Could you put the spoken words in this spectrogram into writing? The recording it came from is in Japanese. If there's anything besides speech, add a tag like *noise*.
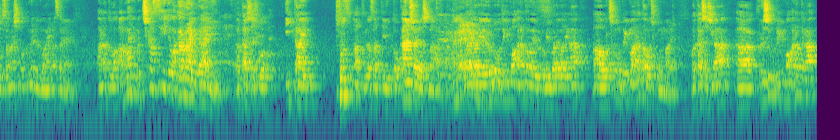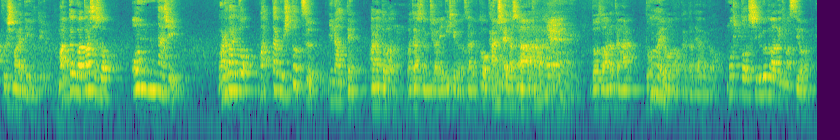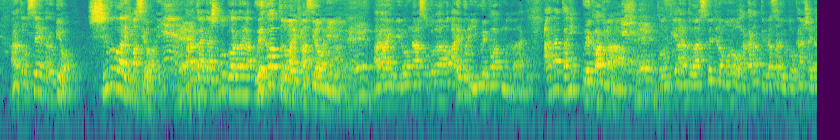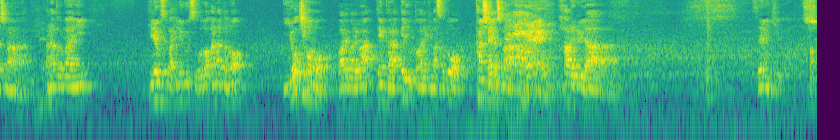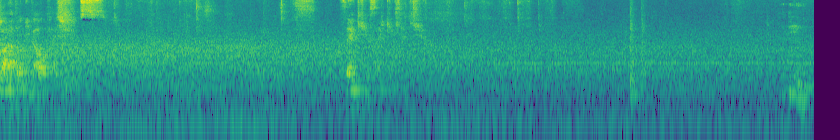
を探し求めるのではありません。あなたはあまりにも近すぎてわからないぐらいに私たちと一体一つとなってくださっていることを感謝いたします。我々が喜ぶ時もあなたは喜び我々があ落ち込む時もあなたは落ち込まれ私たちがあ苦しむ時もあなたが苦しまれているという。全く私たちと同じ。我々と全く一つになってあなたは私の内側で生きてくださることを感謝いたします。どうぞあなたがどのようなお方であるかをもっと知ることができますように。あなたの聖なる美を知ることができますように。あなたに対してもっと我々が植え替わることができますように。あらゆるいろんな外側のあれこれに植え替わるのではなくあなたに植え替わります。その時あなたは全てのものを計らってくださることを感謝いたします。あなたの前にひれ伏せばひれ伏すほどあなたの良きものを我々は天から得ることができますことを感謝いたしますハレルヤ Thank you 主はあなたの御顔を拝します Thank you, thank you, thank you. 主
